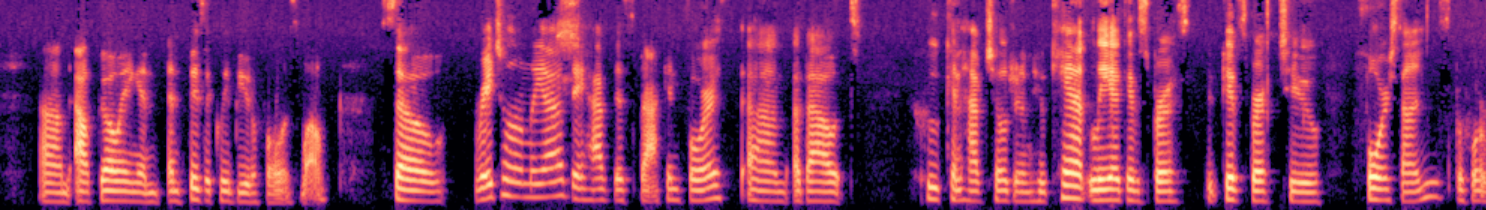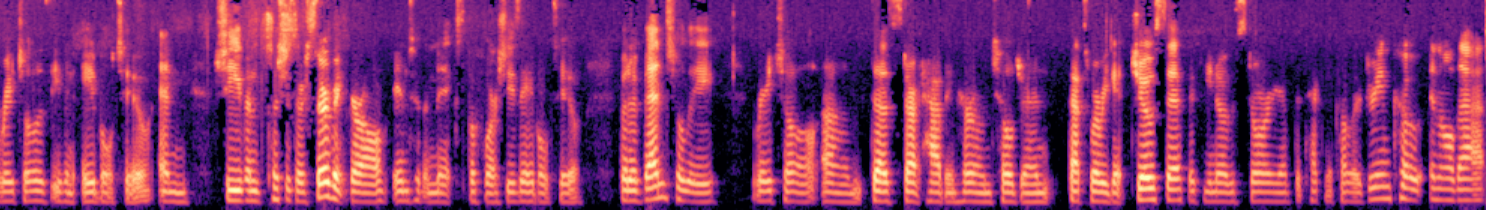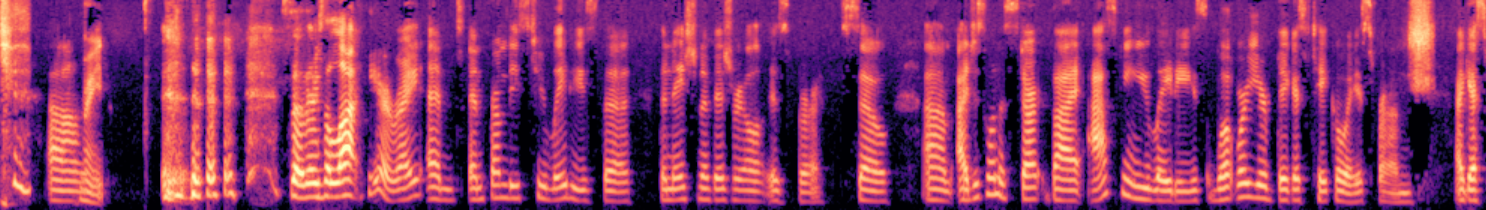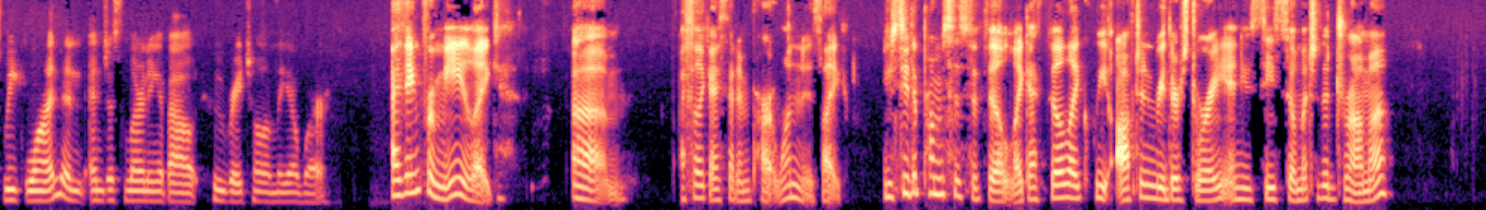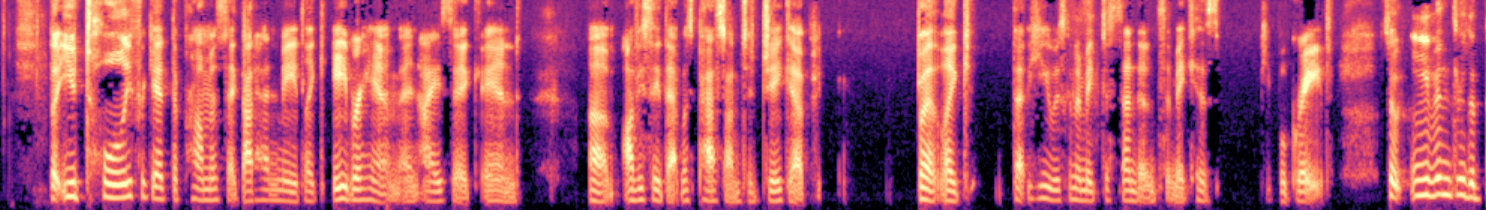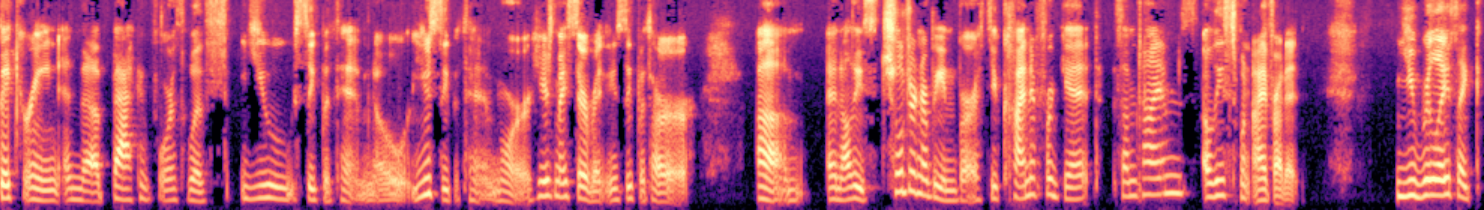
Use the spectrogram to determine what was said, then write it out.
um, outgoing, and, and physically beautiful as well. So Rachel and Leah, they have this back and forth um, about who can have children and who can't. Leah gives birth gives birth to four sons before Rachel is even able to, and she even pushes her servant girl into the mix before she's able to. But eventually, Rachel um, does start having her own children. That's where we get Joseph, if you know the story of the Technicolor Dreamcoat and all that. Um, Right. so there's a lot here, right? And and from these two ladies, the the nation of Israel is birthed. So um, I just want to start by asking you, ladies, what were your biggest takeaways from, I guess, week one, and and just learning about who Rachel and Leah were. I think for me, like, um, I feel like I said in part one is like you see the promises fulfilled. Like I feel like we often read their story and you see so much of the drama, but you totally forget the promise that God had made, like Abraham and Isaac, and um, obviously that was passed on to Jacob, but like that he was going to make descendants and make his people great. So even through the bickering and the back and forth with you sleep with him, no, you sleep with him, or here's my servant, you sleep with her, um, and all these children are being birthed, you kind of forget sometimes, at least when I've read it, you realize like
